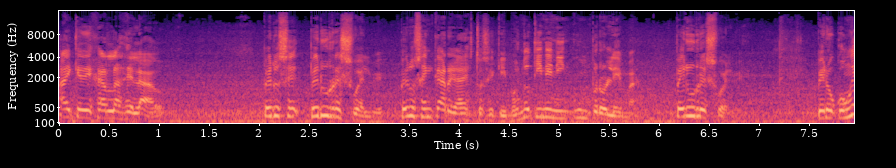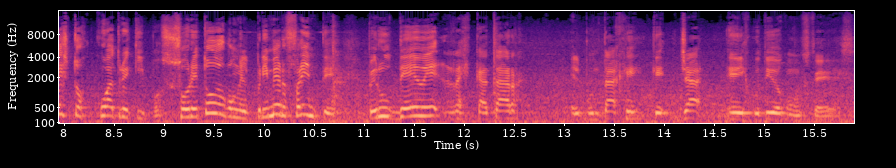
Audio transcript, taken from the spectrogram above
hay que dejarlas de lado. Perú, resuelve, Perú se encarga de estos equipos, no tiene ningún problema. Perú resuelve. Pero con estos cuatro equipos, sobre todo con el primer frente, Perú debe rescatar el puntaje que ya he discutido con ustedes.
